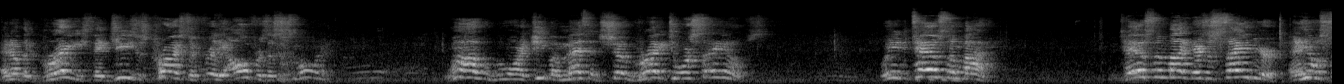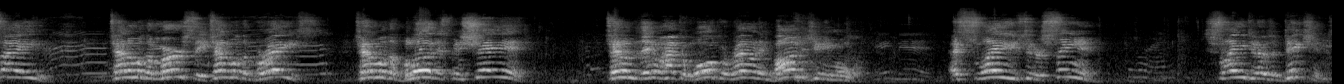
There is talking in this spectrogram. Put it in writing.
and of the grace that Jesus Christ so freely offers us this morning. Why would we want to keep a message so great to ourselves? We need to tell somebody. Tell somebody there's a Savior and He'll save. Tell them of the mercy. Tell them of the grace. Tell them of the blood that's been shed. Tell them that they don't have to walk around in bondage anymore. Amen. As slaves to their sin. Slaves to those addictions.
